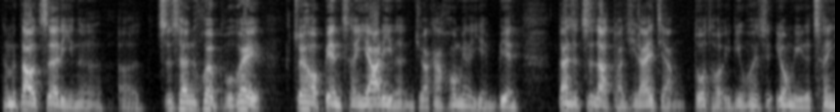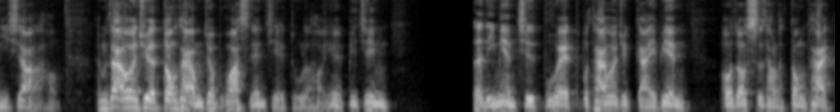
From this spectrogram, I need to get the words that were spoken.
那么到这里呢，呃，支撑会不会最后变成压力呢？你就要看后面的演变，但是至少短期来讲，多头一定会是用力的撑一下了哈。那么在欧元区的动态，我们就不花时间解读了哈，因为毕竟这里面其实不会不太会去改变欧洲市场的动态。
